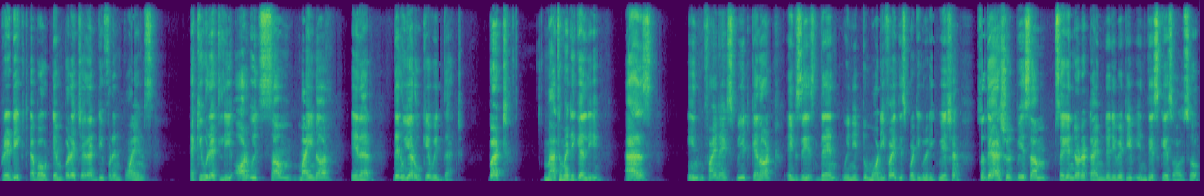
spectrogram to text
predict about temperature at different points, accurately or with some minor error then we are okay with that. But mathematically as infinite speed cannot exist then we need to modify this particular equation. So there should be some second order time derivative in this case also.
